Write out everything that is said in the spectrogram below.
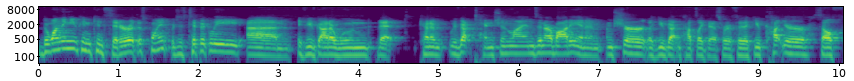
the one thing you can consider at this point, which is typically um, if you've got a wound that kind of we've got tension lines in our body, and I'm, I'm sure like you've gotten cuts like this where if like you cut yourself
